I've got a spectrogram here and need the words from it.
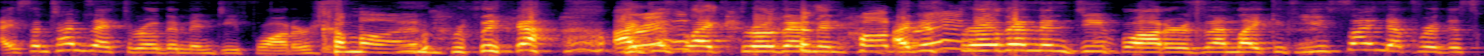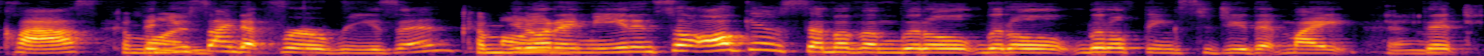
I sometimes I throw them in deep waters. Come on, really? I risk. just like throw them in. I just throw them in deep waters, and I'm like, if you signed up for this class, Come then on. you signed up for a reason. Come on, you know what I mean? And so I'll give some of them little, little, little things to do that might yeah. that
